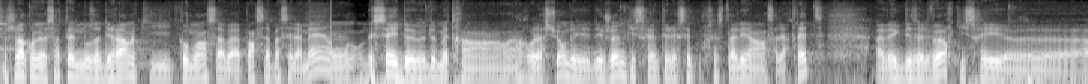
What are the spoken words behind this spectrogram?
Sachant qu'on a certains de nos adhérents qui commencent à penser à passer la main, on, essaye de, mettre en, relation des, jeunes qui seraient intéressés pour s'installer en salaire traite avec des éleveurs qui seraient euh,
